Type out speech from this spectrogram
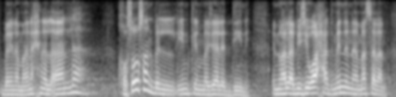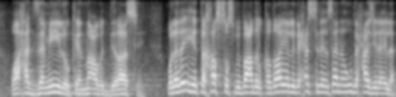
بينما نحن الآن لا. خصوصا بال يمكن مجال الديني. إنه هلأ بيجي واحد مننا مثلا واحد زميله كان معه بالدراسة ولديه تخصص ببعض القضايا اللي بحس الإنسان إنه هو بحاجة لها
